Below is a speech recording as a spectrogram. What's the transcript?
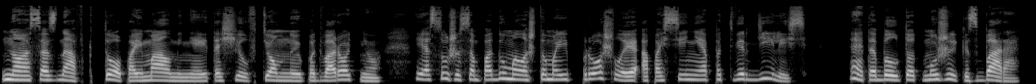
Но осознав, кто поймал меня и тащил в темную подворотню, я с ужасом подумала, что мои прошлые опасения подтвердились. Это был тот мужик из бара.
